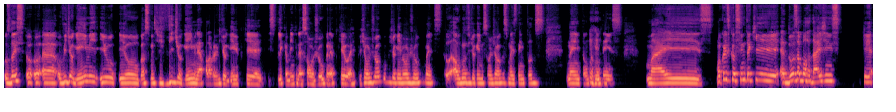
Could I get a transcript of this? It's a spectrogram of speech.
os dois, o, o, é, o videogame e, o, e eu gosto muito de videogame, né? A palavra videogame, porque explica bem que não é só um jogo, né? Porque o RPG é um jogo, o videogame é um jogo, mas alguns videogames são jogos, mas nem todos, né? Então também uhum. tem isso. Mas uma coisa que eu sinto é que é duas abordagens que,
